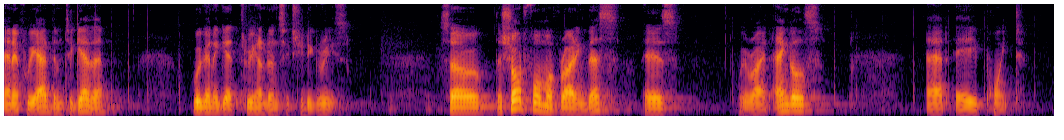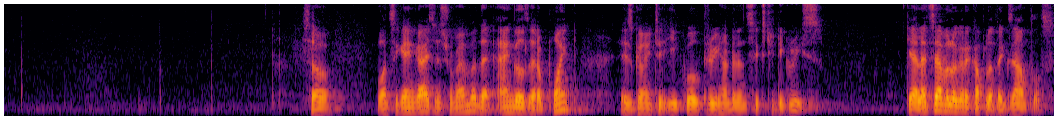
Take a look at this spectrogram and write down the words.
and if we add them together we're going to get 360 degrees. So the short form of writing this is we write angles at a point. So once again guys just remember that angles at a point is going to equal 360 degrees. Okay let's have a look at a couple of examples.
